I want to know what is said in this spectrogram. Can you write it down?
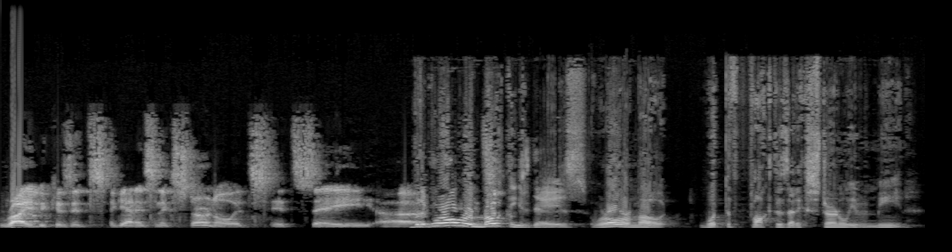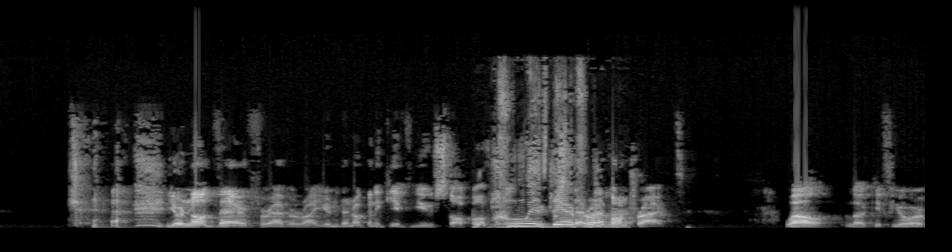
Right, because it's again, it's an external. It's it's a. Uh, but if we're all remote these days, we're all remote. What the fuck does that external even mean? you're not there forever, right? You're, they're not going to give you stock options. Who is there, there forever? contract. Well, look, if you're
